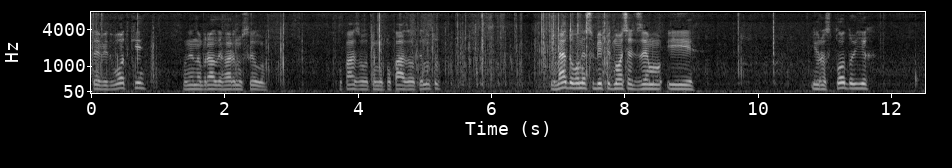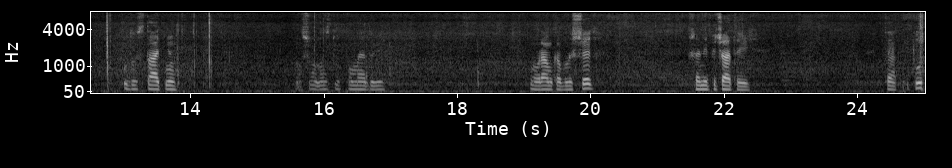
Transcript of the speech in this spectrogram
Це відводки, вони набрали гарну силу. Показувати, не показувати. Ну тут і меду вони собі підносять в зиму і, і розплоду їх достатньо. Що у нас тут по медові? Рамка блищить. Ще не печатають. Так, тут.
